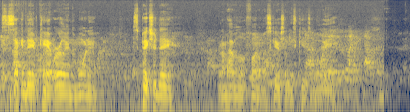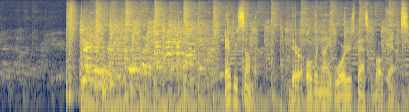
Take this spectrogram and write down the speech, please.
It's the second day of camp early in the morning. It's picture day, but I'm having a little fun. I'm gonna scare some of these kids on the way in. Every summer, there are overnight Warriors basketball camps,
